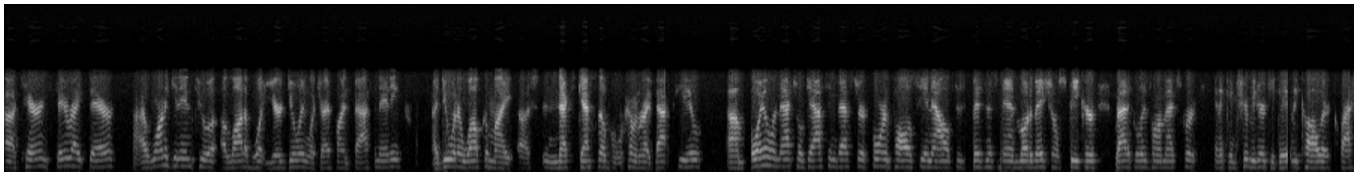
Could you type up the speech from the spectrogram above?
uh, Karen, stay right there. I want to get into a, a, lot of what you're doing, which I find fascinating. I do want to welcome my uh, next guest, though, but we're coming right back to you. Um, oil and natural gas investor, foreign policy analysis, businessman, motivational speaker, radical Islam expert, and a contributor to Daily Caller, Clash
